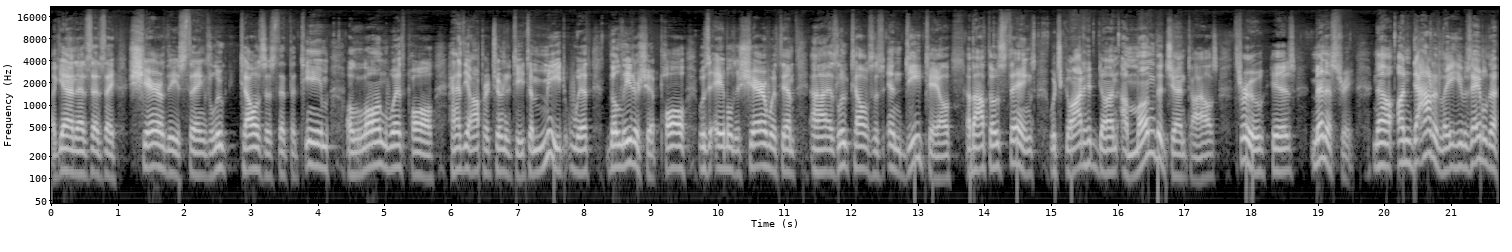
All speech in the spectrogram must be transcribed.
Again, as, as they share these things, Luke tells us that the team, along with Paul, had the opportunity to meet with the leadership. Paul was able to share with them, uh, as Luke tells us in detail, about those things which God had done among the Gentiles through his ministry. Now, undoubtedly, he was able to,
